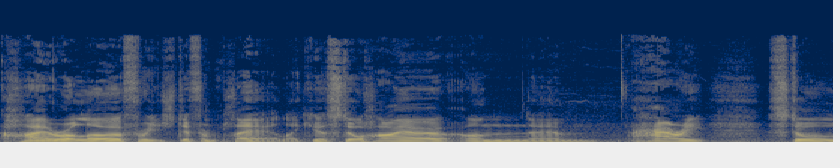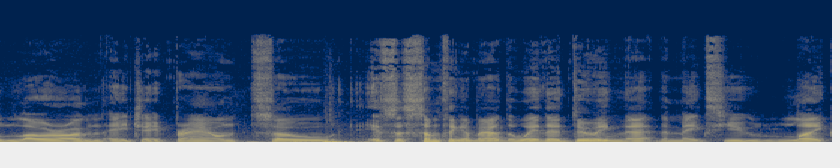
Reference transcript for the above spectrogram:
higher or lower for each different player. Like you're still higher on um, Harry still lower on AJ Brown. So is there something about the way they're doing that that makes you like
